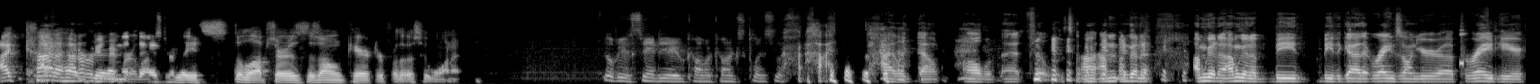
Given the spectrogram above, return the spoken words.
I I kind don't- of I have don't a feeling remember that a they lobster. release the lobster as his own character for those who want it. It'll be a San Diego Comic Con exclusive. I highly doubt all of that, fellas. I, I'm, I'm gonna, I'm gonna, I'm gonna be be the guy that rains on your uh, parade here,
